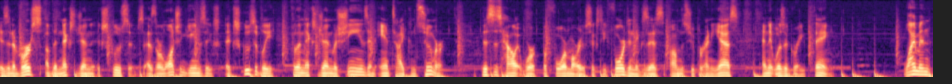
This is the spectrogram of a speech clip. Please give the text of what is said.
is an averse of the next gen exclusives, as they're launching games ex- exclusively for the next gen machines and anti consumer. This is how it worked before Mario 64 didn't exist on the Super NES, and it was a great thing. Lyman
